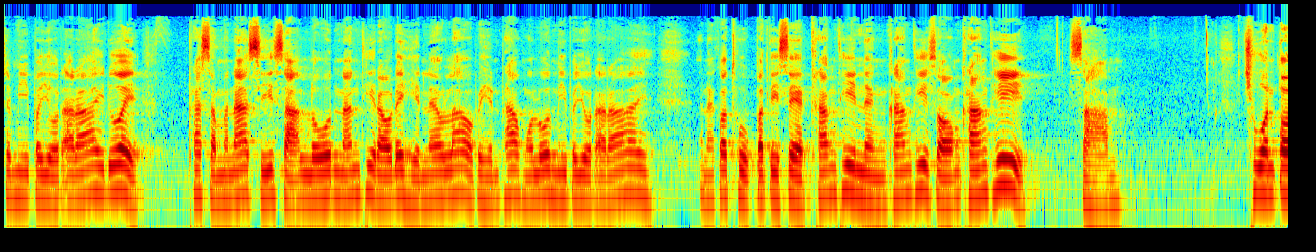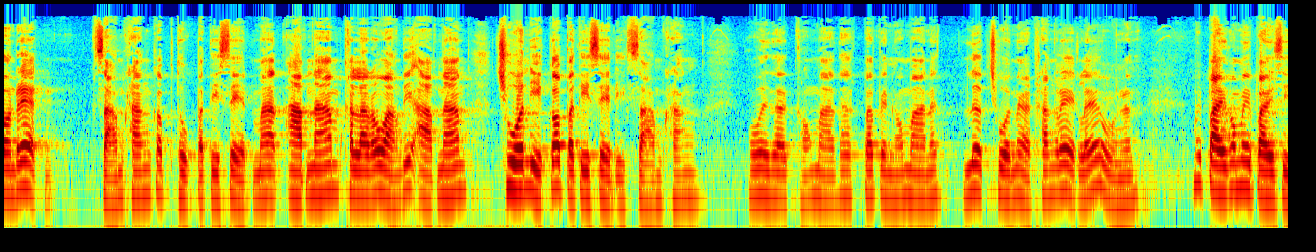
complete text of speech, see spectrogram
จะมีประโยชน์อะไรด้วยพระสมณะศีสะโลนนั้นที่เราได้เห็นแล้วเล่าไปเห็นพระหัวโลนมีประโยชน์อะไรนะก็ถูกปฏิเสธครั้งที่หนึ่งครั้งที่สองครั้งที่สามชวนตอนแรกสามครั้งก็ถูกปฏิเสธมาอาบน้ำคลาระหว่างที่อาบน้ำชวนอีกก็ปฏิเสธอีกสามครั้งโอ้ยถ้าของมาถ้าถ้าเป็นของมานะเลิกชวนตั้งแต่ครั้งแรกแล้วอย่างนั้นไม่ไปก็ไม่ไปสิ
